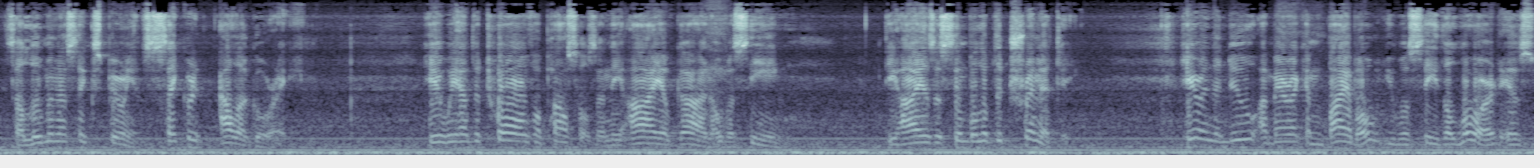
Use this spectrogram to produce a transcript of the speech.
It's a luminous experience, sacred allegory. Here we have the 12 apostles and the eye of God overseeing. The eye is a symbol of the Trinity. Here in the New American Bible, you will see the Lord is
